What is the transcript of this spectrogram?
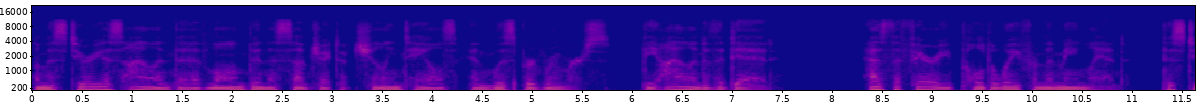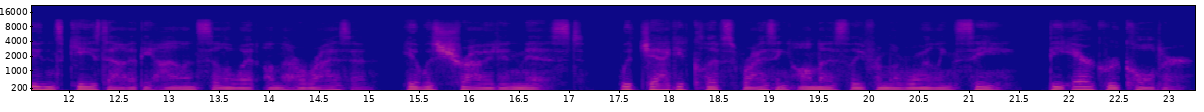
a mysterious island that had long been the subject of chilling tales and whispered rumors. The island of the dead. As the ferry pulled away from the mainland, the students gazed out at the island silhouette on the horizon. It was shrouded in mist, with jagged cliffs rising ominously from the roiling sea. The air grew colder,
